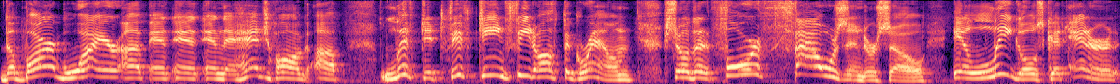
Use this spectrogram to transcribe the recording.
the barbed wire up and, and, and the hedgehog up, lifted 15 feet off the ground so that 4,000 or so illegals could enter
